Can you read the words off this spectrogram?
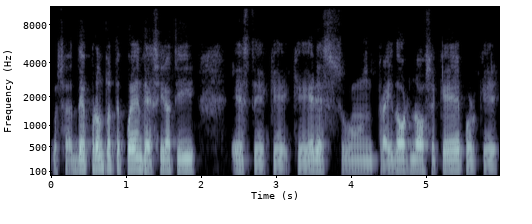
O sea, de pronto te pueden decir a ti este, que, que eres un traidor, no sé qué, porque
